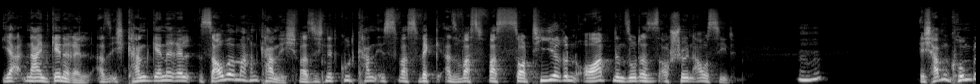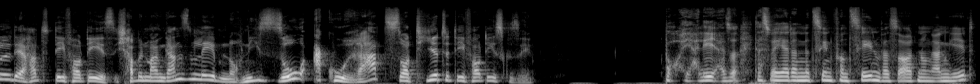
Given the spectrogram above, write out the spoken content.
Ja, nein, generell. Also ich kann generell sauber machen, kann ich. Was ich nicht gut kann, ist was weg, also was, was sortieren, ordnen, so dass es auch schön aussieht. Mhm. Ich habe einen Kumpel, der hat DVDs. Ich habe in meinem ganzen Leben noch nie so akkurat sortierte DVDs gesehen. Boah, ja, nee, also das wäre ja dann eine 10 von 10, was Ordnung angeht.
